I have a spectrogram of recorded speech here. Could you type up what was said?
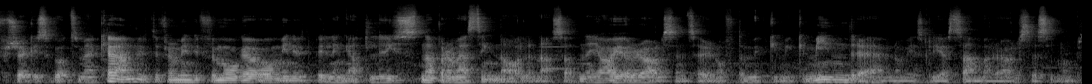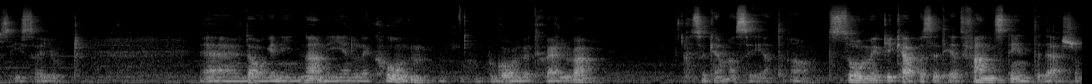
försöker så gott som jag kan utifrån min förmåga och min utbildning att lyssna på de här signalerna. Så att när jag gör rörelsen så är den ofta mycket, mycket mindre även om jag skulle göra samma rörelse som de precis har gjort eh, dagen innan i en lektion på golvet själva. Så kan man se att ja, så mycket kapacitet fanns det inte där som,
